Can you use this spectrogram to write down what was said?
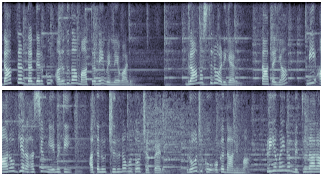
డాక్టర్ దగ్గరకు అరుదుగా మాత్రమే వెళ్ళేవాడు. గ్రామస్తులు అడిగారు తాతయ్య మీ ఆరోగ్య రహస్యం ఏమిటి? అతను చిరునవ్వుతో చెప్పాడు రోజుకు ఒక దానిమ్మ. ప్రియమైన మిత్రులారా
